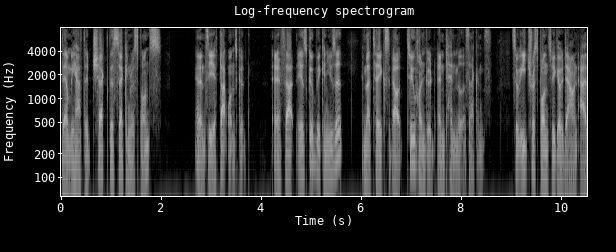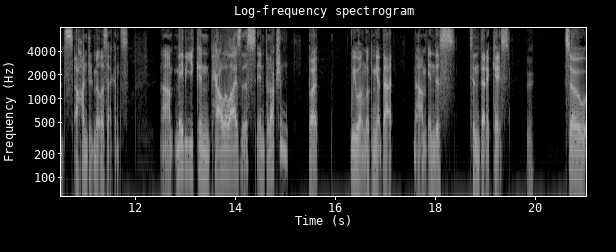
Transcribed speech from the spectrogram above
then we have to check the second response and see if that one's good. And if that is good, we can use it. And that takes about 210 milliseconds. So each response we go down adds 100 milliseconds. Um, maybe you can parallelize this in production, but we weren't looking at that um, in this synthetic case. Hmm. So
